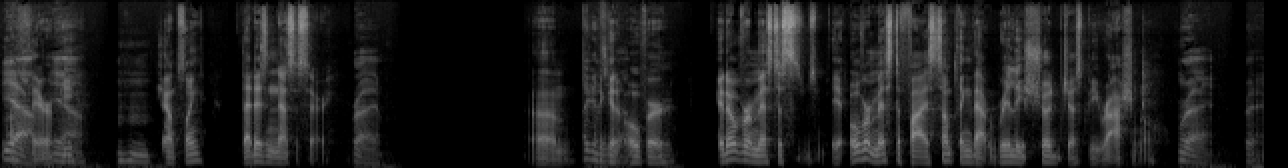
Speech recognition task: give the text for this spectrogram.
Yeah. therapy. Yeah. hmm counseling that isn't necessary. Right. Um, I think it that. over it over it over mystifies something that really should just be rational, Right. Right.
